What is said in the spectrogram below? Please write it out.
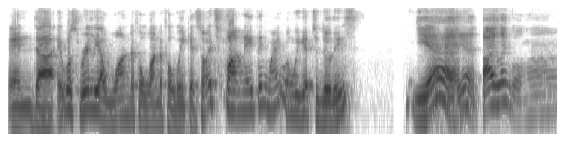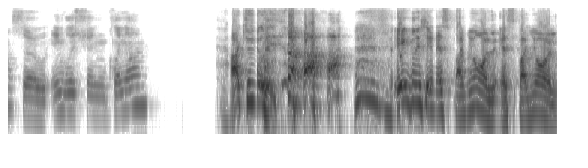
and uh, it was really a wonderful, wonderful weekend. So it's fun, Nathan, right? When we get to do these. Yeah, yeah, bilingual, huh? So English and Klingon. Actually, English and Espanol, Espanol.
